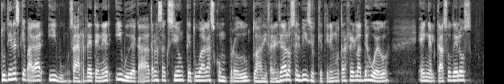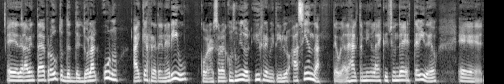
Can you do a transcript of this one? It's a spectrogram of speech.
Tú tienes que pagar IBU, o sea, retener IBU de cada transacción que tú hagas con productos, a diferencia de los servicios que tienen otras reglas de juego. En el caso de los eh, de la venta de productos, desde el dólar 1 hay que retener IBU cobrar sobre el consumidor y remitirlo a Hacienda. Te voy a dejar también en la descripción de este video eh,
